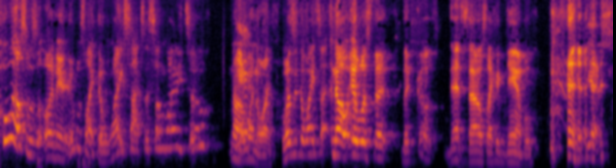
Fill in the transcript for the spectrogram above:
Who else was on there? It was like the White Sox or somebody too. No, yeah. it wasn't the White. Was it the White Sox? No, it was the the coach. That sounds like a gamble. yes,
